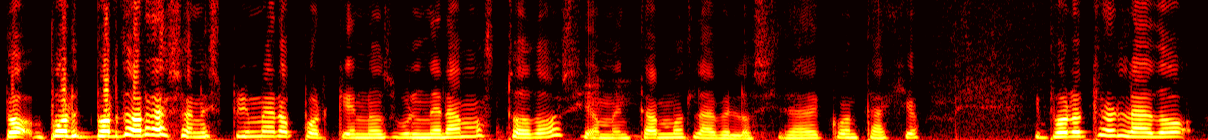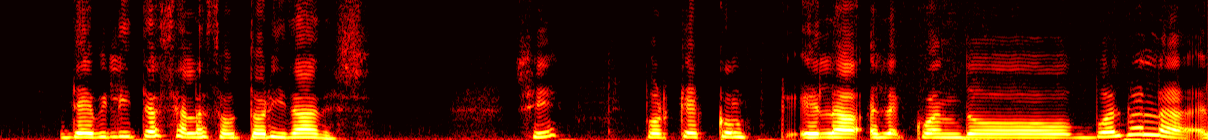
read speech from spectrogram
Por, por, dos razones. Primero, porque nos vulneramos todos y aumentamos la velocidad de contagio. Y por otro lado, debilitas a las autoridades. ¿Sí? Porque con, eh, cuando vuelva la,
